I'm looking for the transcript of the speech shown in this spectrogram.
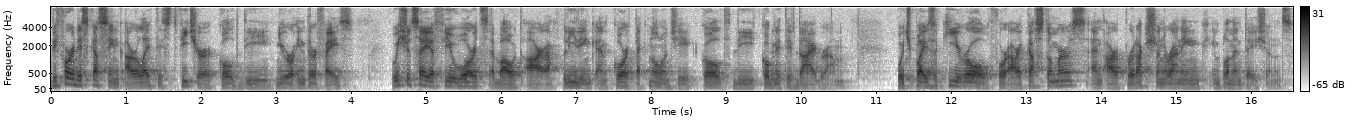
Before discussing our latest feature called the Neural Interface, we should say a few words about our leading and core technology called the cognitive diagram, which plays a key role for our customers and our production running implementations,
